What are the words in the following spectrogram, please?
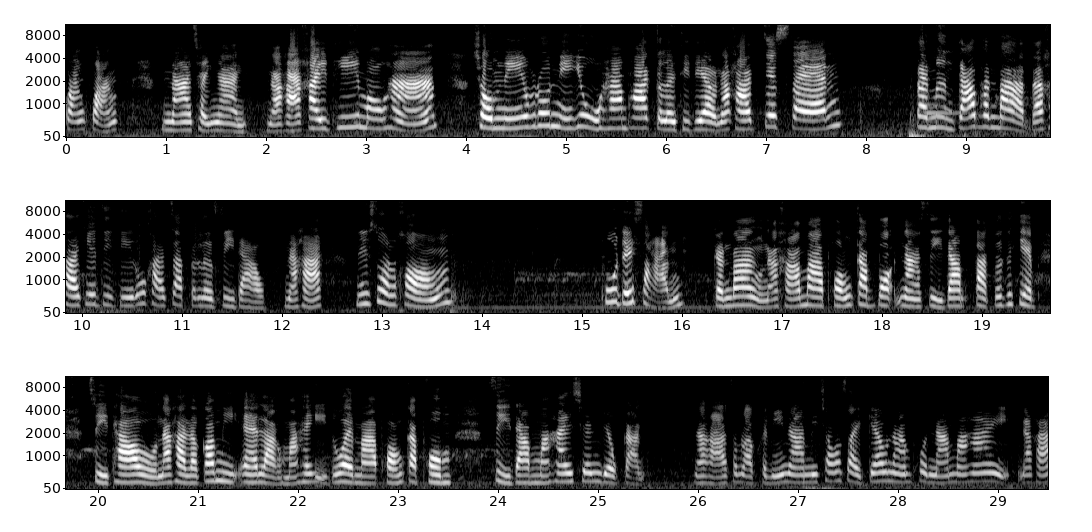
กว้างขวางน่าใช้งานนะคะ ใครที่มองหาชมนี้รุ่นนี้อยู่ห้ามพลาดกันเลยทีเดียวนะคะ7 8 9 0 0 0 บาทนะคะ KTG ลูกค้าจัดไปเลยฟรีดาวน์นะคะ ในส่วนของผู้โดยสารกันบ้างนะคะ มาพร้อมกับเบาะหนังสีดำตัดด้วยตะเข็บสีเทานะคะ แล้วก็มีแอร์หลังมาให้อีกด้วย มาพร้อมกับพรมสีดำมาให้เช่นเดียวกัน นะคะสำหรับคันนี้นะมีช่องใส่แก้วน้ำผลน้ำมาให้นะคะ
